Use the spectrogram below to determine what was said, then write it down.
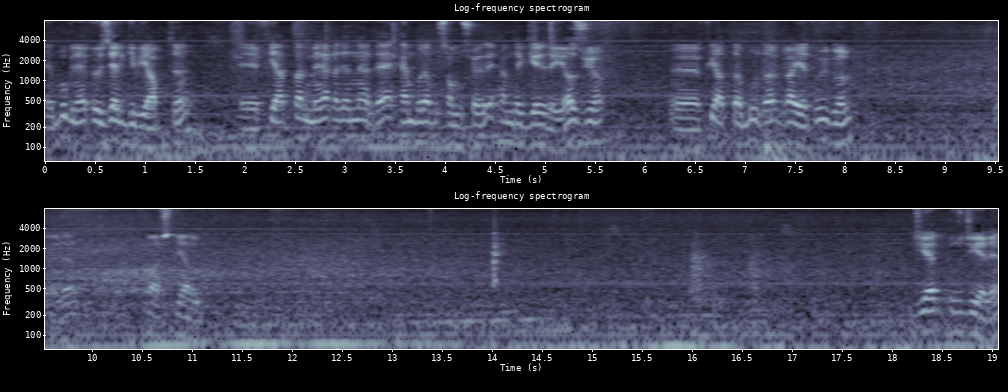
e, bugüne özel gibi yaptı. E, fiyatlar merak edenler de hem Burak ustamız söyledi hem de geride yazıyor. E, fiyatlar burada gayet uygun. Şöyle başlayalım. Ciğer, kuzu ciğeri.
